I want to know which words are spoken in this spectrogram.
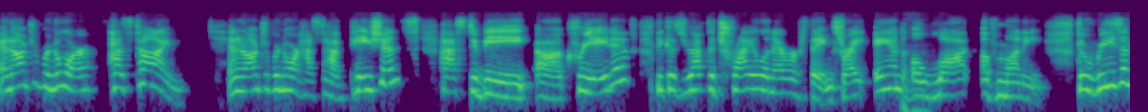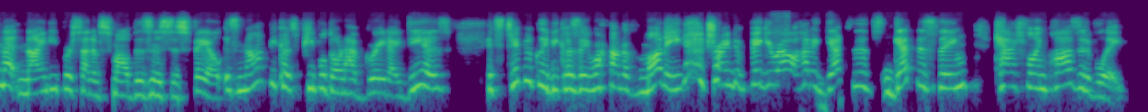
An entrepreneur has time. And an entrepreneur has to have patience, has to be uh, creative because you have to trial and error things, right? And a mm-hmm. lot of money. The reason that 90% of small businesses fail is not because people don't have great ideas. It's typically because they run out of money trying to figure out how to get this, get this thing cash flowing positively.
